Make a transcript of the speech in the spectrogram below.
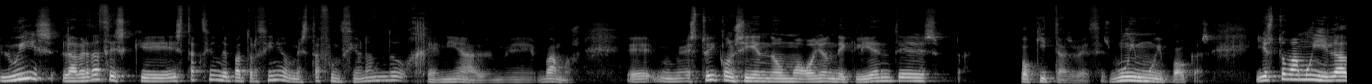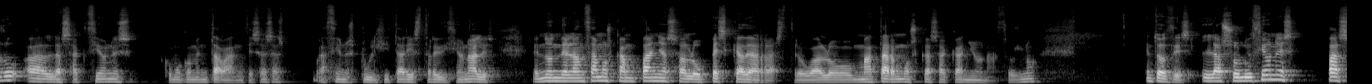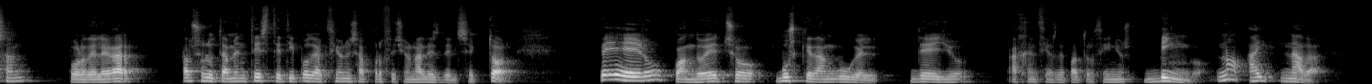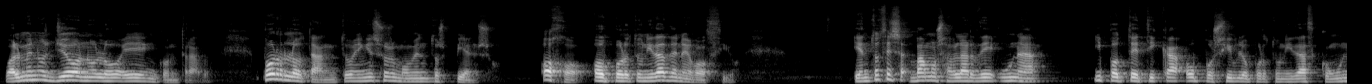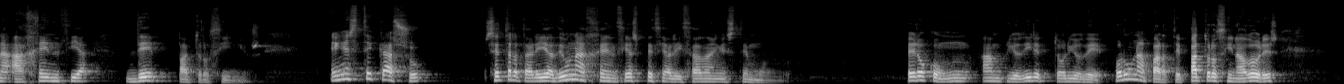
Luis, la verdad es que esta acción de patrocinio me está funcionando genial. vamos, eh, estoy consiguiendo un mogollón de clientes poquitas veces, muy, muy pocas. Y esto va muy hilado a las acciones, como comentaba antes, a esas acciones publicitarias tradicionales, en donde lanzamos campañas a lo pesca de arrastre o a lo matar moscas a cañonazos. ¿no? Entonces, las soluciones pasan por delegar absolutamente este tipo de acciones a profesionales del sector. Pero cuando he hecho búsqueda en Google de ello, agencias de patrocinios, bingo, no hay nada, o al menos yo no lo he encontrado. Por lo tanto, en esos momentos pienso, ojo, oportunidad de negocio. Y entonces vamos a hablar de una hipotética o posible oportunidad con una agencia de patrocinios. En este caso, se trataría de una agencia especializada en este mundo, pero con un amplio directorio de, por una parte, patrocinadores,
